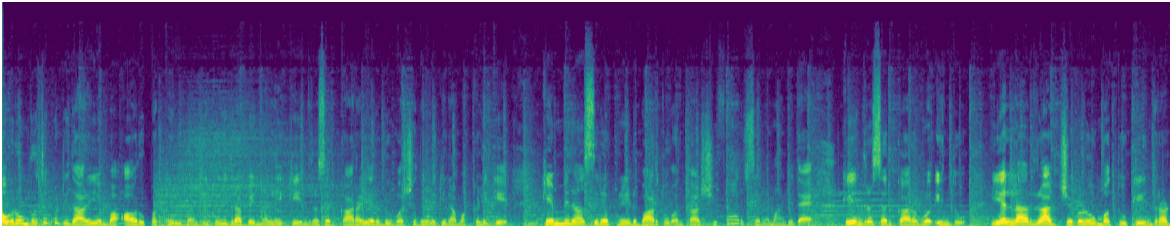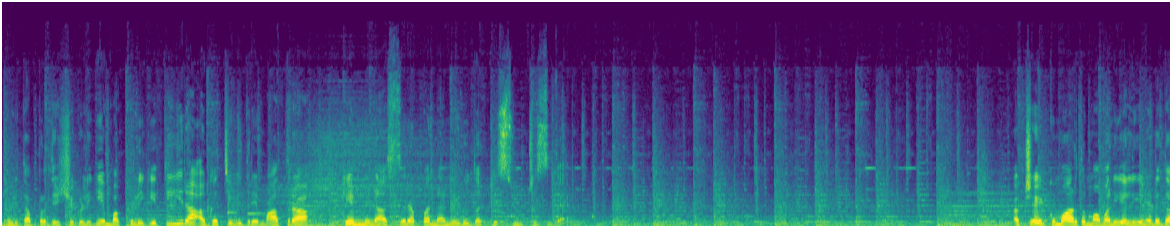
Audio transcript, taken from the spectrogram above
ಅವರು ಮೃತಪಟ್ಟಿದ್ದಾರೆ ಎಂಬ ಆರೋಪ ಕೇಳಿಬಂದಿದ್ದು, ಇದರ ಬೆನ್ನಲ್ಲೇ ಕೇಂದ್ರ ಸರ್ಕಾರ ಎರಡು ವರ್ಷದೊಳಗಿನ ಮಕ್ಕಳಿಗೆ ಕೆಮ್ಮಿನ ಸಿರಪ್ ನೀಡಬಾರದು ಅಂತ ಶಿಫಾರಸನ್ನು ಮಾಡಿದೆ. ಕೇಂದ್ರ ಸರ್ಕಾರವು ಇಂದು ಎಲ್ಲ ರಾಜ್ಯಗಳು ಮತ್ತು ಕೇಂದ್ರಾಡಳಿತ ಪ್ರದೇಶಗಳಿಗೆ ಮಕ್ಕಳಿಗೆ ತೀರಾ ಅಗತ್ಯವಿದ್ದರೆ ಮಾತ್ರ ಕೆಮ್ಮಿನ ಸಿರಪ್ ಅನ್ನು ನೀಡುವುದಕ್ಕೆ ಸೂಚಿಸಿದೆ. ಅಕ್ಷಯ್ ಕುಮಾರ್ ತಮ್ಮ ಮನೆಯಲ್ಲಿ ನಡೆದ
